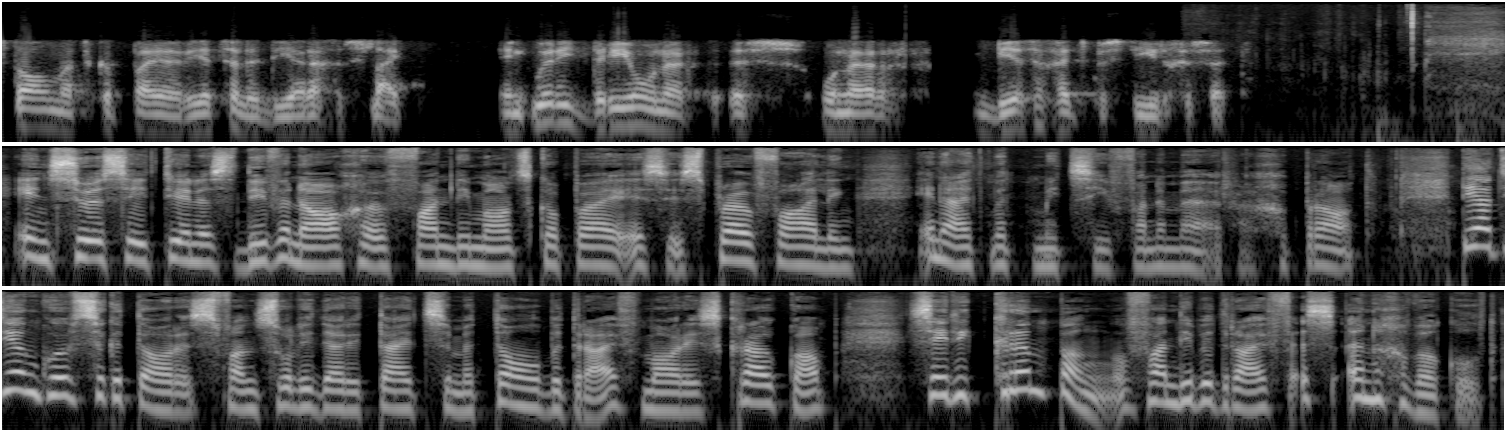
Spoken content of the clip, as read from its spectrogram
staalmaatskappye reeds hulle deure gesluit en oor die 300 is onder besigheidsbestuur gesit. En so sê Tenus Dievenage van die maatskappy SS Profiling en hy het met Mitsi van der Merwe gepraat. Die adjunk hoofsekretaris van Solidariteit se metaalbedryf, Marius Kroukamp, sê die krimping van die bedryf is ingewikkeld,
